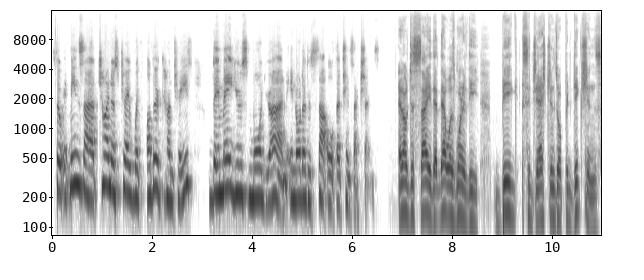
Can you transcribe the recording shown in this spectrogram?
So it means that China's trade with other countries, they may use more yuan in order to settle their transactions. And I'll just say that that was one of the big suggestions or predictions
